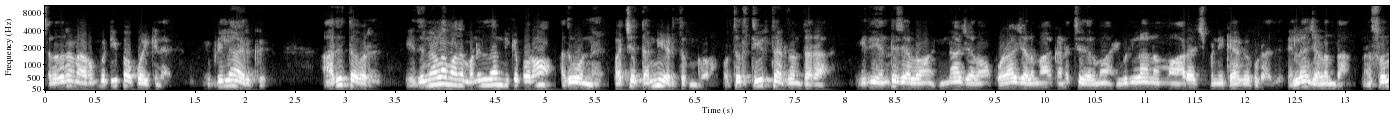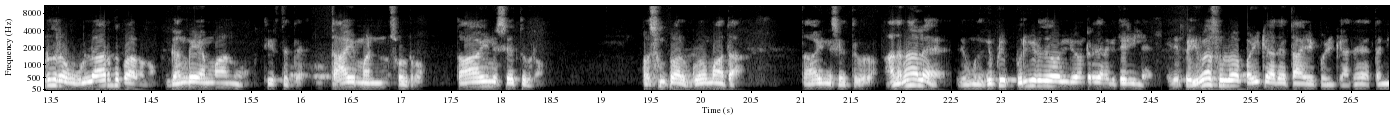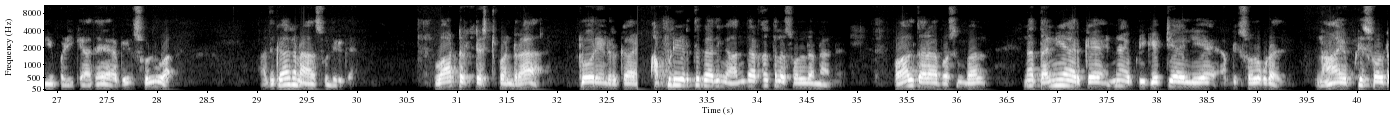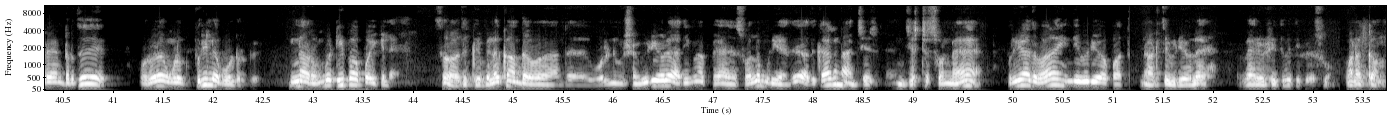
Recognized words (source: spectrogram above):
சில தடவை நான் ரொம்ப டீப்பா போய்க்கல. இப்படிலாம் இருக்கு. அது தவறு. எதுனாலும் அந்த மண்ணில் தான் நிக்க போறோம். அது ஒண்ணு. பச்சை தண்ணி எடுத்துக்கோங்க. ஒருத்தர் தீர்த்தம் எடுத்து தரா இது எந்த ஜலம்? என்ன ஜலம்? குழா ஜலமா? கணச்சி ஜலமா? இப்படிலாம் நம்ம ஆராய்ச்சி பண்ணி கேட்கக்கூடாது. எல்லாம் ஜலம் தான் நான் சொல்றது நம்ம உள்ளார்ந்து பார்க்கணும். கங்கை அம்மான்னு தீர்த்தத்தை. தாய் மண் சொல்றோம். தாய்னு சேர்த்துக்கிறோம். பசும்பால் கோமாதா. தாய்னு சேர்த்துக்கிறோம். அதனால இது உங்களுக்கு எப்படி புரியுறதோ இல்லையோன்றது எனக்கு தெரியல. இதை பெரியவா சொல்லுவா பழிக்காத தாயை பழிக்காத தண்ணியை பழிக்காத அப்படின்னு சொல்லுவா. அதுக்காக நான் சொல்லியிருக்கேன். வாட்டர் டெஸ்ட் பண்றா? குளோரின் இருக்கா? அப்படி எடுத்துக்காதீங்க. அந்த அர்த்தத்துல சொல்ல நான். பால் தரா பசும்பால்? என்ன தண்ணியாக இருக்க? என்ன இப்படி கெட்டியா இல்லையே? அப்படி சொல்லக்கூடாது. நான் எப்படி சொல்றேன்றது ஒருவேளை உங்களுக்கு புரியல போல் இருக்கு. இன்னும் ரொம்ப டீப்பா போய்க்கல. ஸோ அதுக்கு விளக்கம் அந்த அந்த ஒரு நிமிஷம் வீடியோவில் அதிகமாக பே சொல்ல முடியாது. அதுக்காக நான் ஜஸ்ட் ஜஸ்ட் சொன்னேன். புரியாதவா இந்த வீடியோவை பார்த்து நான் அடுத்த வீடியோவில் வேறு விஷயத்தை பற்றி பேசுவோம். வணக்கம்.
